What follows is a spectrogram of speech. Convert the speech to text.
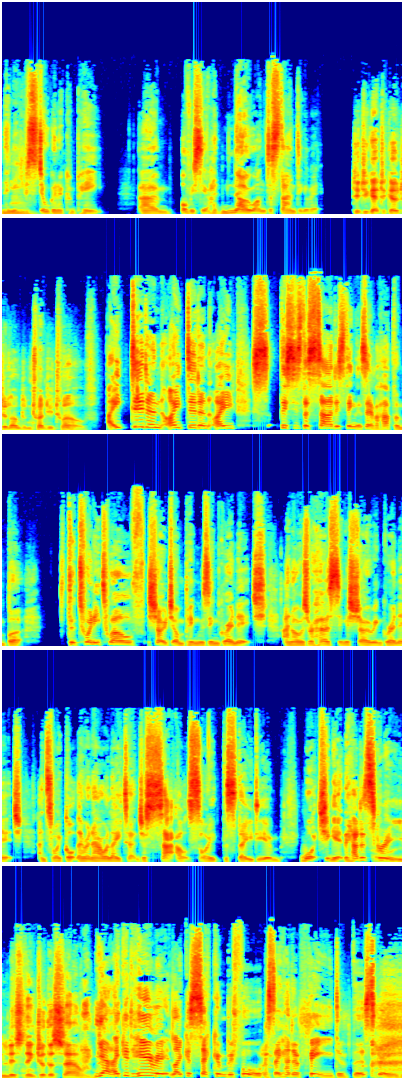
and then mm. he was still going to compete. Um, obviously, I had no understanding of it. Did you get to go to London 2012? I didn't. I didn't. I. This is the saddest thing that's ever happened. But the 2012 show jumping was in Greenwich and I was rehearsing a show in Greenwich. And so I got there an hour later and just sat outside the stadium watching it. They had a oh, screen. Oh, listening to the sound. Yeah, I could hear it like a second before because they had a feed of the screen.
